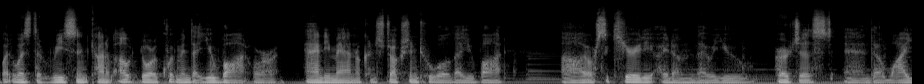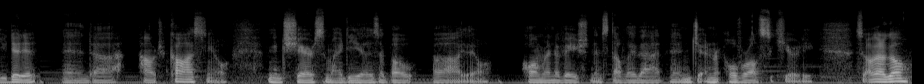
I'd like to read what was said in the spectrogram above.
what was the recent kind of outdoor equipment that you bought, or handyman or construction tool that you bought, uh, or security item that you purchased, and uh, why you did it and uh, how much it cost. You know, we can share some ideas about uh, you know home renovation and stuff like that, and general overall security. So I gotta go.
